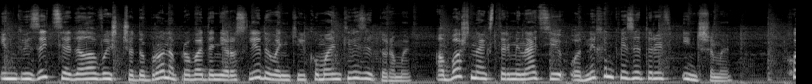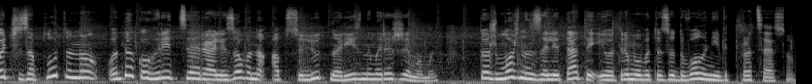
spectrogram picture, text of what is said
Інквізиція дала вище добро на проведення розслідувань кількома інквізиторами або ж на екстермінацію одних інквізиторів іншими. Хоч заплутано, однак у грі це реалізовано абсолютно різними режимами, тож можна залітати і отримувати задоволення від процесу.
